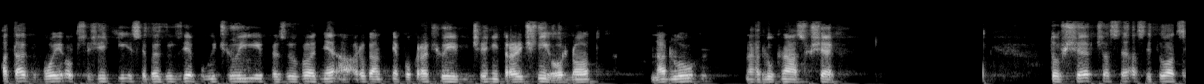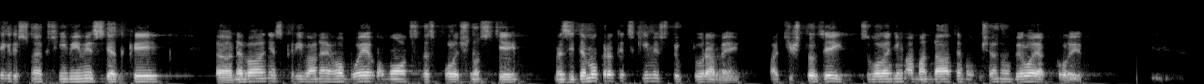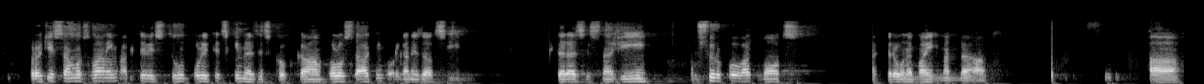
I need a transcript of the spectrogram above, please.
A tak v boji o přežití si bezuzdě půjčují, bezúhledně a arrogantně pokračují výčení tradičních hodnot na dluh, na dluh nás všech. To vše v čase a situaci, kdy jsme přímými svědky eh, neválně skrývaného boje o moc ve společnosti mezi demokratickými strukturami, ať už to s jejich zvolením a mandátem občanů bylo jakkoliv. Proti samozvaným aktivistům, politickým neziskovkám, polostátním organizacím, které si snaží usurpovat moc na kterou nemají mandát. A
